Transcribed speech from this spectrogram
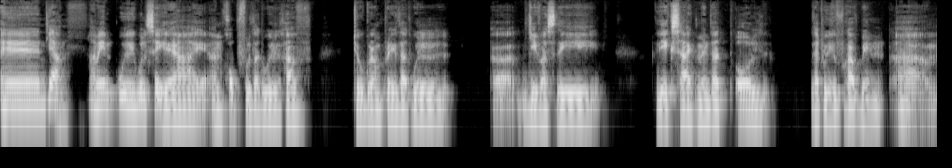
And yeah, I mean, we will see. I, I'm hopeful that we'll have two Grand Prix that will uh, give us the the excitement that all that we have been um,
